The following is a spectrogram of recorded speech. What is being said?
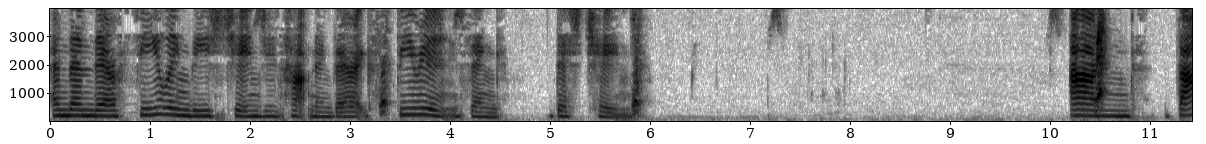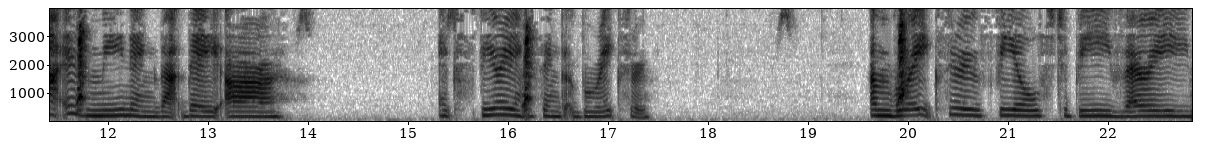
And then they're feeling these changes happening. They're experiencing this change. And that is meaning that they are experiencing a breakthrough. And breakthrough feels to be very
